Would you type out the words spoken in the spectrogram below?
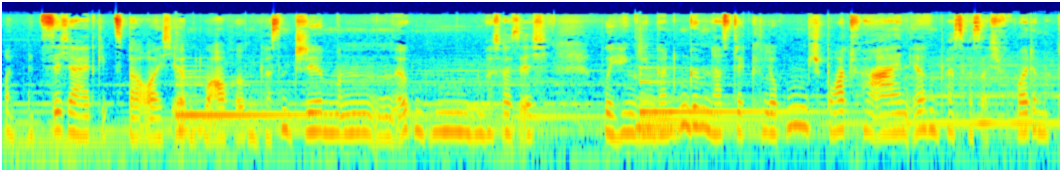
Und mit Sicherheit gibt es bei euch irgendwo auch irgendwas, ein Gym, ein, irgendein, was weiß ich, wo ihr hingehen könnt, ein Gymnastikclub, ein Sportverein, irgendwas, was euch Freude macht,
